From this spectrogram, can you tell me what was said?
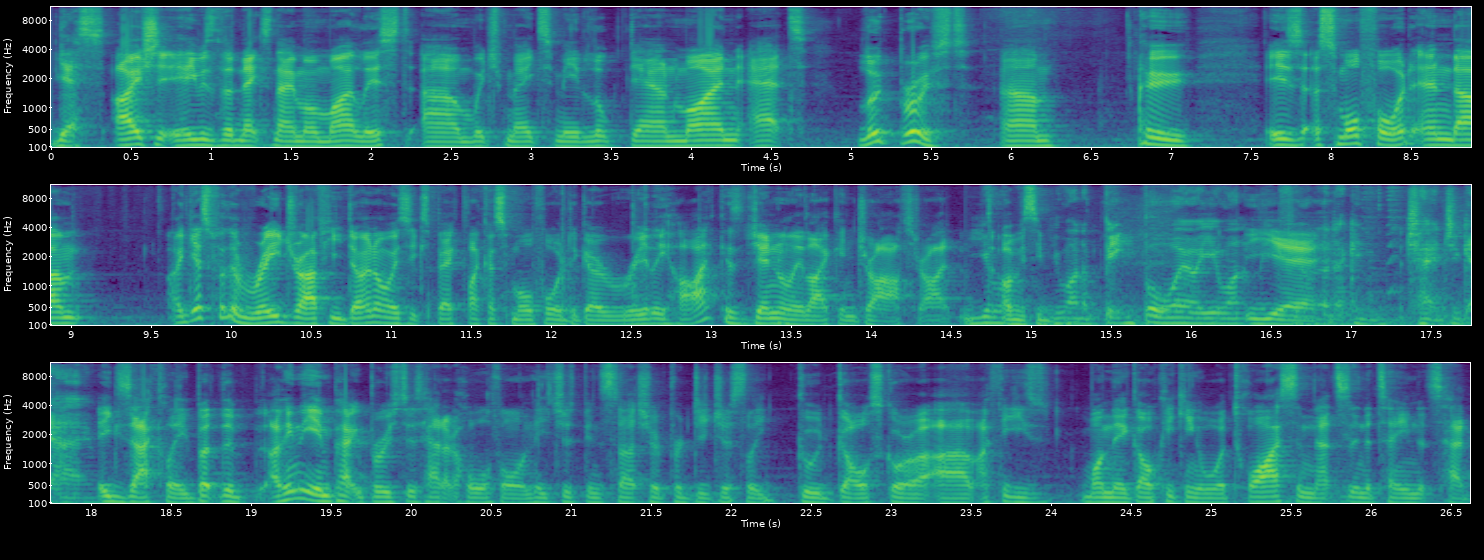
Yes, I actually he was the next name on my list, um, which makes me look down mine at Luke Breust, um, who is a small forward, and um, I guess for the redraft, you don't always expect like a small forward to go really high because generally, like in drafts, right? You obviously, you want a big boy, or you want a big Yeah. that can change a game. Exactly, but the I think the impact Breust's had at Hawthorn, he's just been such a prodigiously good goal scorer. Uh, I think he's won their goal kicking award twice, and that's in a team that's had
